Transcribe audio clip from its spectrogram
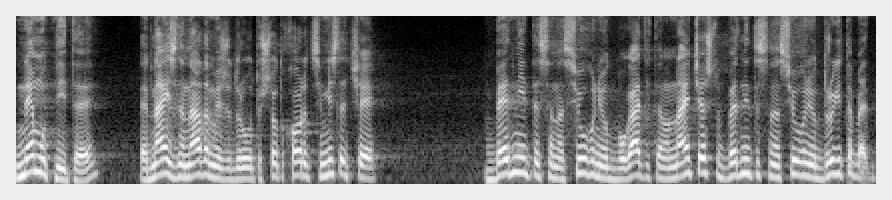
немотните, една изненада между другото, защото хората си мислят, че бедните са насилвани от богатите, но най-често бедните са насилвани от другите бедни.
